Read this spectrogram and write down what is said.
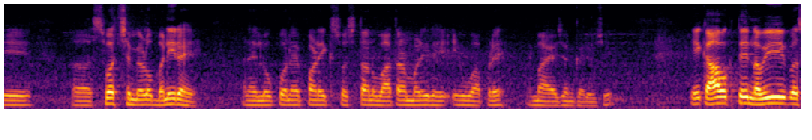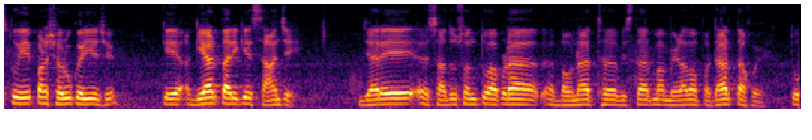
એ સ્વચ્છ મેળો બની રહે અને લોકોને પણ એક સ્વચ્છતાનું વાતાવરણ મળી રહે એવું આપણે એમાં આયોજન કર્યું છે. એક આ વખતે નવી વસ્તુ એ પણ શરૂ કરીએ છીએ કે અગિયાર તારીખે સાંજે જ્યારે સાધુ સંતો આપણા ભવનાથ વિસ્તારમાં મેળામાં પધારતા હોય, તો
